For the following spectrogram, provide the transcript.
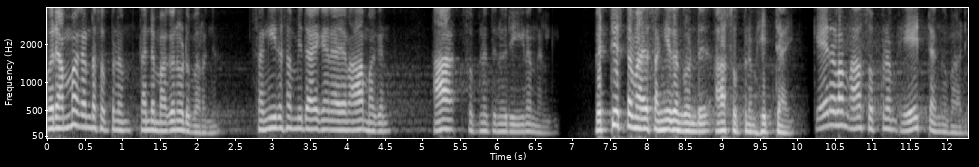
ഒരമ്മ കണ്ട സ്വപ്നം തന്റെ മകനോട് പറഞ്ഞു. സംഗീത സംവിധായകനായ ആ മകൻ ആ സ്വപ്നത്തിന് ഒരു ഈണം നൽകി. വ്യത്യസ്തമായ സംഗീതം കൊണ്ട് ആ സ്വപ്നം ഹിറ്റായി. കേരളം ആ സ്വപ്നം ഏറ്റങ്ങ് പാടി.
